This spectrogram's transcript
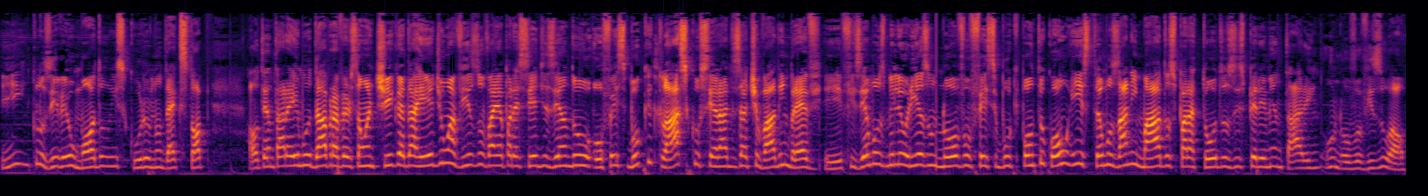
e inclusive o modo escuro no desktop. Ao tentar aí mudar para a versão antiga da rede, um aviso vai aparecer dizendo o Facebook clássico será desativado em breve. E fizemos melhorias no novo facebook.com e estamos animados para todos experimentarem o novo visual.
